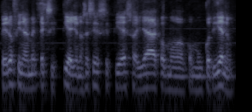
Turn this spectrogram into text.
pero finalmente existía. Yo no sé si existía eso allá como, como un cotidiano.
